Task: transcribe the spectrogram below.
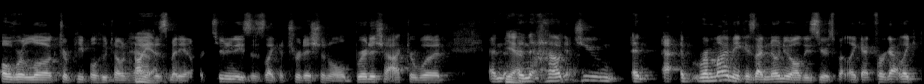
overlooked or people who don't oh, have oh, yeah. as many opportunities as like a traditional British actor would. And yeah. and how did you and uh, remind me because I've known you all these years, but like I forgot like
